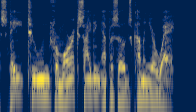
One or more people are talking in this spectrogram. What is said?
Stay tuned for more exciting episodes coming your way.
